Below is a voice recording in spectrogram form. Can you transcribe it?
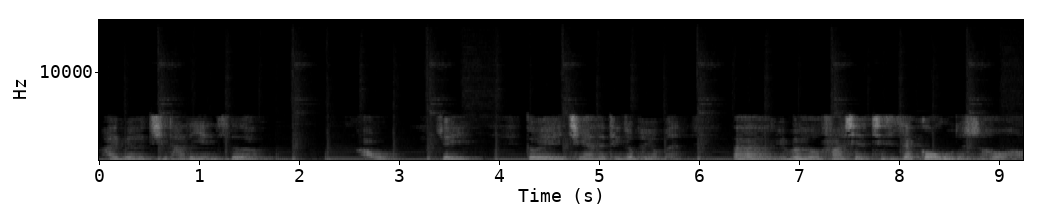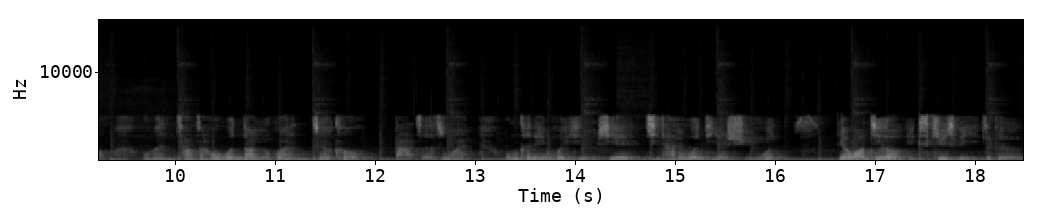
还有没有其他的颜色？好，所以各位亲爱的听众朋友们，呃，有没有发现，其实，在购物的时候哈，我们常常会问到有关折扣、打折之外，我们可能也会有些其他的问题要询问。不要忘记喽，Excuse me，这个。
